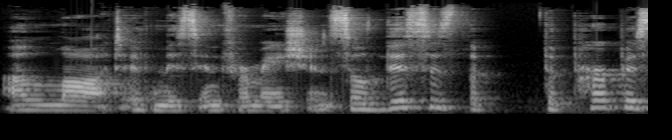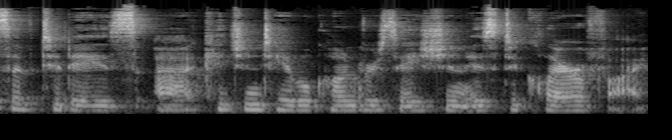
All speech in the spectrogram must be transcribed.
a lot of misinformation. So this is the the purpose of today's uh, kitchen table conversation is to clarify.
